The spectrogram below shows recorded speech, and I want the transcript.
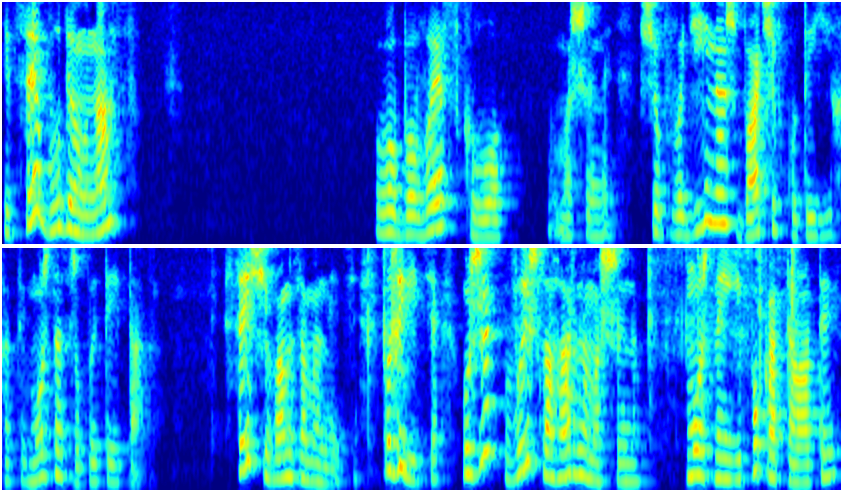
І це буде у нас лобове скло машини, щоб водій наш бачив, куди їхати. Можна зробити і так. Все, що вам заманеться. Подивіться, уже вийшла гарна машина. Можна її покатати.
